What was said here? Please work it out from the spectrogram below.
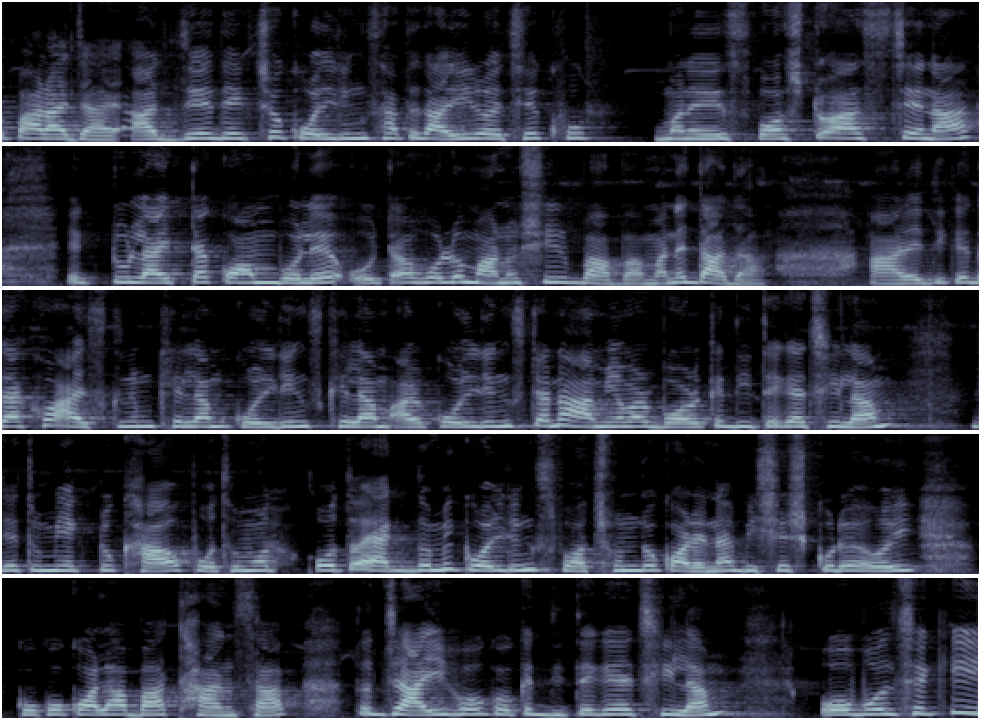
পারা যায়। আর যে দেখছ, কোল্ড ড্রিঙ্কস হাতে দাঁড়িয়ে রয়েছে, খুব মানে স্পষ্ট আসছে না, একটু লাইটটা কম বলে, ওটা হলো মানুষের বাবা মানে দাদা। আর এদিকে দেখো, আইসক্রিম খেলাম, কোল্ড ড্রিঙ্কস খেলাম। আর কোল্ড ড্রিঙ্কসটা না, আমি আমার বরকে দিতে গেছিলাম যে, তুমি একটু খাও। প্রথমত, ও তো একদমই কোল্ড ড্রিঙ্কস পছন্দ করে না, বিশেষ করে ওই কোকো কলা বা থামস আপ। তো যাই হোক, ওকে দিতে গিয়েছিলাম ও বলছে কি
